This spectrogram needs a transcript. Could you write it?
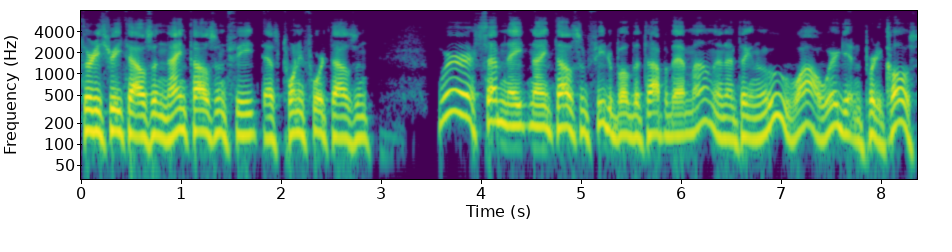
33,000, 9,000 feet. That's 24,000. We're seven, eight, 9,000 feet above the top of that mountain. And I'm thinking, ooh, wow, we're getting pretty close.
